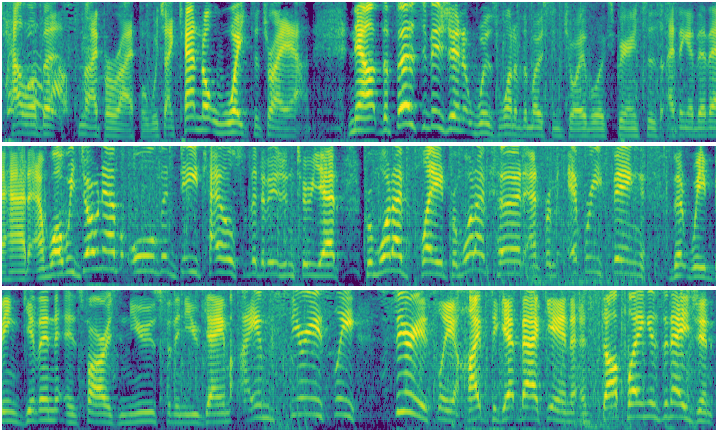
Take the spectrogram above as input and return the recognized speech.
caliber sniper rifle, which I cannot wait to try out. Now, the first division was one of the most enjoyable experiences I think I've ever had. And while we don't have all the details for the Division 2 yet, from what I've played, from what I've heard, and from everything that we've been given as far as news for the new game, I am seriously, seriously hyped to get back in and start playing as an agent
